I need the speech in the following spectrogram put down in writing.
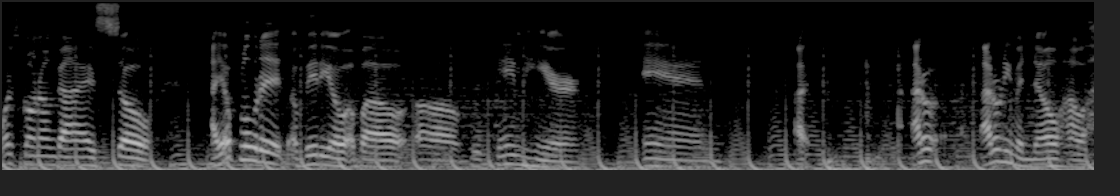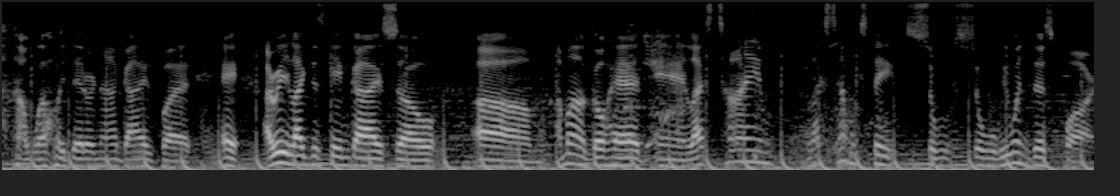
What's going on guys? So I uploaded a video about uh, this game here and I I don't I don't even know how, how well it did or not guys but hey I really like this game guys so um, I'm gonna go ahead and last time last time we stayed so so we went this far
